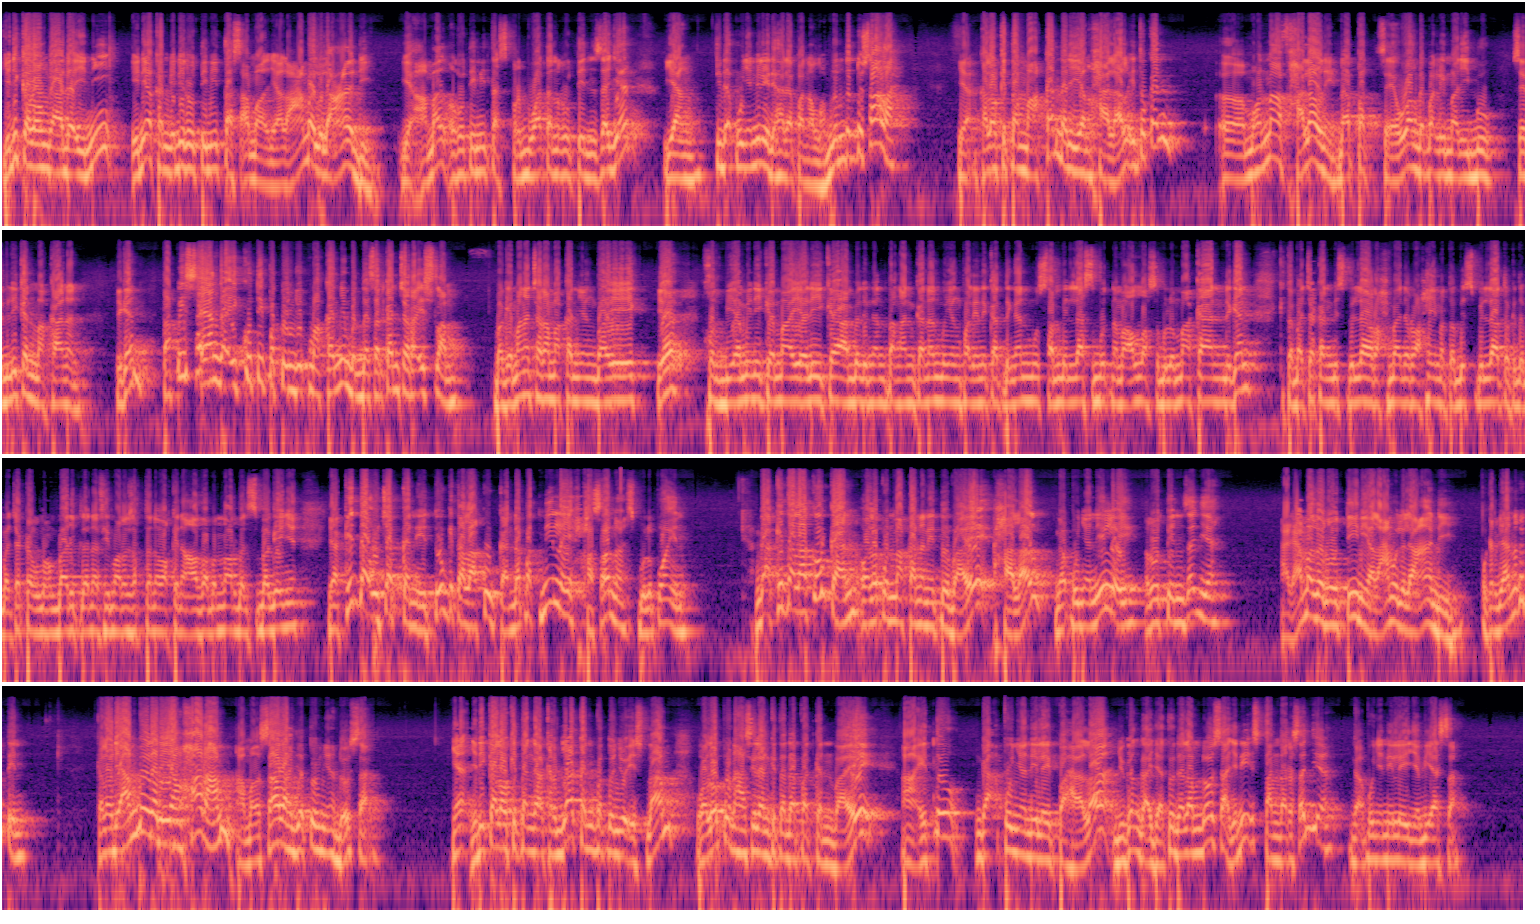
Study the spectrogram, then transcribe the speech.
Jadi kalau nggak ada ini, ini akan jadi rutinitas amalnya. Amalul adi. Ya, amal rutinitas, perbuatan rutin saja yang tidak punya nilai di hadapan Allah. Belum tentu salah. Ya, kalau kita makan dari yang halal itu kan eh, mohon maaf halal nih, dapat saya uang dapat 5000 ribu, saya belikan makanan, ya kan? Tapi saya nggak ikuti petunjuk makannya berdasarkan cara Islam. Bagaimana cara makan yang baik? Ya, khudh biyaminika ma yalika, ambil dengan tangan kananmu yang paling dekat denganmu sambillah sebut nama Allah sebelum makan, ya kan? Kita bacakan bismillahirrahmanirrahim atau bismillah atau kita bacakan Allahumma barik lana fima razaqtana wa qina adzabannar dan sebagainya. Ya, kita ucapkan itu, kita lakukan dapat nilai hasanah 10 poin. Enggak kita lakukan walaupun makanan itu baik, halal, enggak punya nilai, rutin saja. Al-amal rutin ya al-amal adi. Pekerjaan rutin. Kalau diambil dari yang haram, amal salah jatuhnya, dosa. Ya, jadi kalau kita nggak kerjakan petunjuk Islam, walaupun hasil yang kita dapatkan baik, nah itu nggak punya nilai pahala, juga nggak jatuh dalam dosa. Jadi standar saja, nggak punya nilainya biasa.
